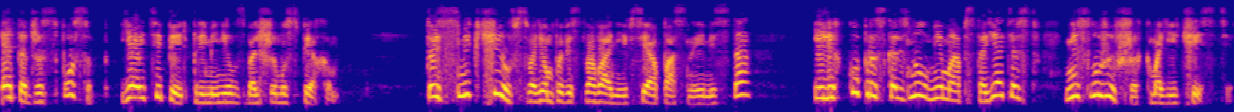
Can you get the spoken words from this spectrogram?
Этот же способ я и теперь применил с большим успехом. То есть смягчил в своем повествовании все опасные места и легко проскользнул мимо обстоятельств, не служивших к моей чести.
